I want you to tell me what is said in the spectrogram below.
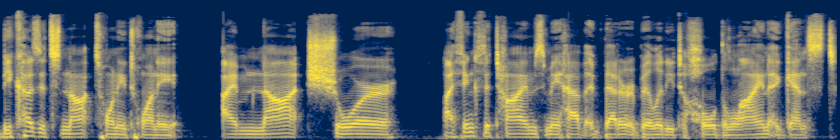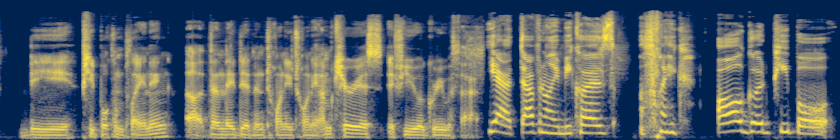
because it's not 2020, I'm not sure. I think the Times may have a better ability to hold the line against the people complaining uh, than they did in 2020. I'm curious if you agree with that. Yeah, definitely. Because like all good people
